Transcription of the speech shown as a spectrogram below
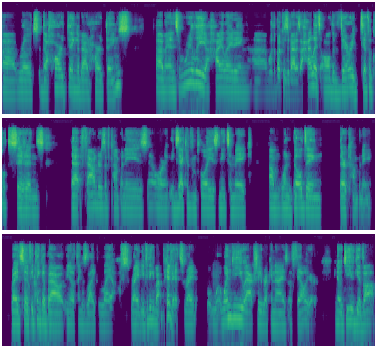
uh, wrote The Hard Thing About Hard Things. Um, and it's really highlighting uh, what the book is about is it highlights all the very difficult decisions that founders of companies or executive employees need to make um, when building their company right? So if you think about you know things like layoffs right? If you think about pivots right? W- when do you actually recognize a failure? You know do you give up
